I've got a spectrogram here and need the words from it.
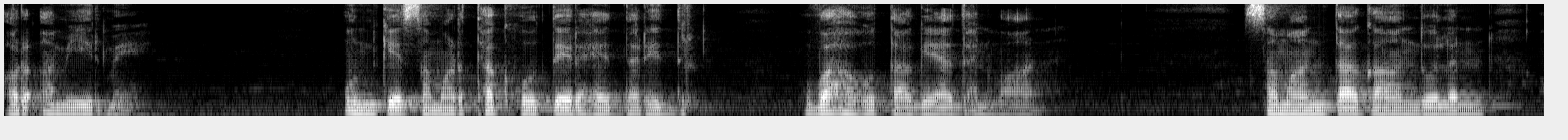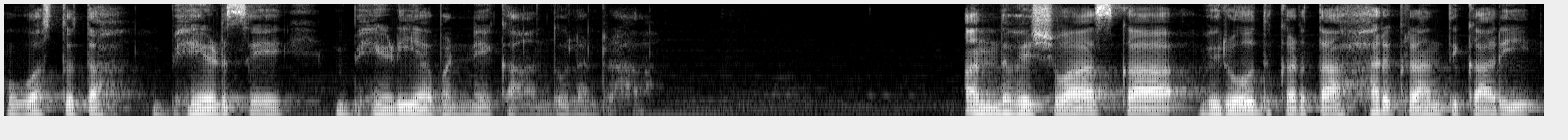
और अमीर में। उनके समर्थक होते रहे दरिद्र, वह होता गया धनवान। समानता का आंदोलन वस्तुतः भेड़ से भेड़िया बनने का आंदोलन रहा। अंधविश्वास का विरोध करता हर क्रांतिकारी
